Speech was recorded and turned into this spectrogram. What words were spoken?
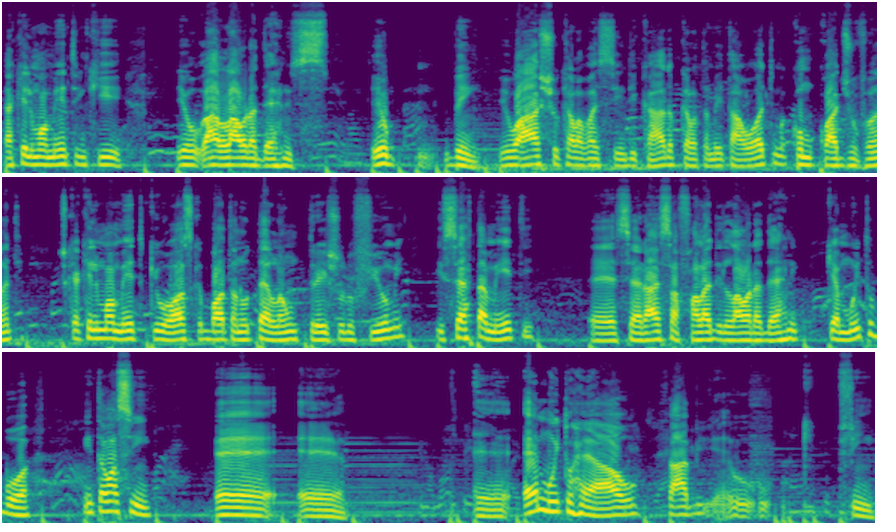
é aquele momento em que eu, a Laura Dern, eu, bem, eu acho que ela vai ser indicada, porque ela também está ótima, como coadjuvante. Acho que é aquele momento que o Oscar bota no telão um trecho do filme, e certamente é, será essa fala de Laura Dern, que é muito boa. Então, assim, é, é, é, é muito real, sabe? Eu, enfim,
